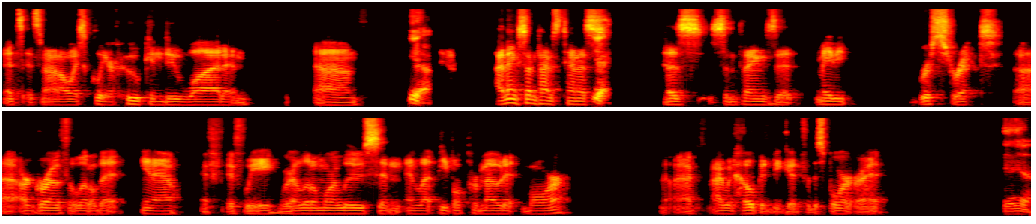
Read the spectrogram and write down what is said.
it's it's not always clear who can do what, and um, Yeah. I think sometimes tennis Yeah. does some things that maybe restrict uh, our growth a little bit. You know, if if we were a little more loose and and let people promote it more, I I would hope it'd be good for the sport, right? yeah yeah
